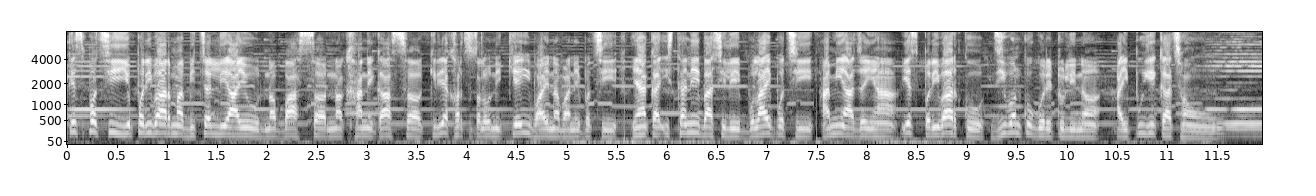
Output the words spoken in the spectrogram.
त्यसपछि यो परिवारमा बिचल्ली आयो न बास छ न खाने गाँस छ क्रिया खर्च चलाउने केही भएन भनेपछि यहाँका स्थानीयवासीले बोलाएपछि हामी आज यहाँ यस परिवारको जीवनको गोरेटो लिन आइपुगेका छौँ।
